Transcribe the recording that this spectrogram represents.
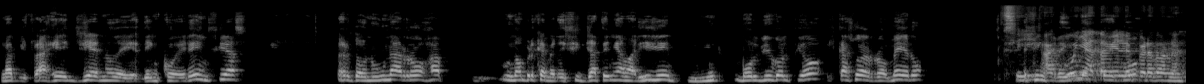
un arbitraje lleno de, incoherencias, perdonó una roja, un hombre que merecía, ya tenía amarilla y volvió y golpeó, el caso de Romero. Sí, Acuña también le perdona.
